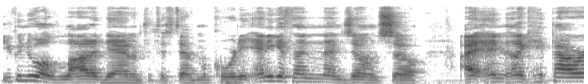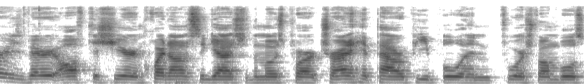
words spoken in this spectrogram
you can do a lot of damage with this Devin McCourty, and he gets 99 zone. So I and like hit power is very off this year, and quite honestly, guys, for the most part, trying to hit power people and force fumbles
